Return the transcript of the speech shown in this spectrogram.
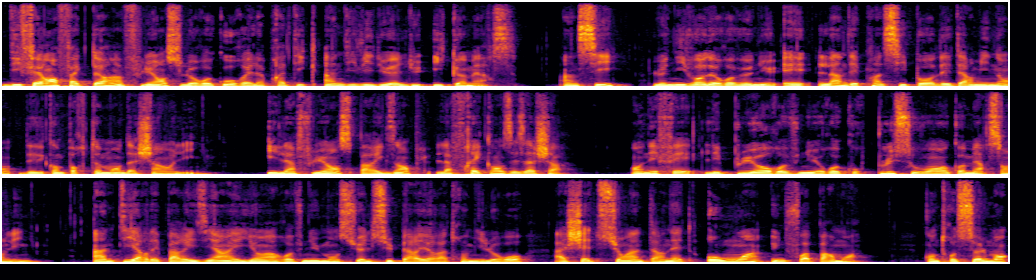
Différents facteurs influencent le recours et la pratique individuelle du e-commerce. Ainsi, le niveau de revenu est l'un des principaux déterminants des comportements d'achat en ligne. Il influence par exemple la fréquence des achats. En effet, les plus hauts revenus recourent plus souvent au commerce en ligne. Un tiers des Parisiens ayant un revenu mensuel supérieur à 3000 euros achètent sur Internet au moins une fois par mois, contre seulement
